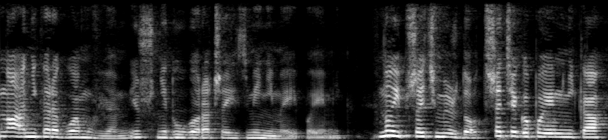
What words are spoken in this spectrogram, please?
No a Nikaragua mówiłem, już niedługo raczej zmienimy jej pojemnik. No i przejdźmy już do trzeciego pojemnika,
